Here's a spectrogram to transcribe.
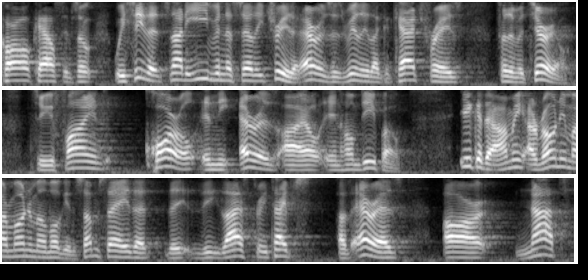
coral calcium. So we see that it's not even necessarily tree. That erez is really like a catchphrase for the material. So you find coral in the erez aisle in Home Depot. Ikadami, aronim, armonim, almogim. Some say that the, the last three types of erez are not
